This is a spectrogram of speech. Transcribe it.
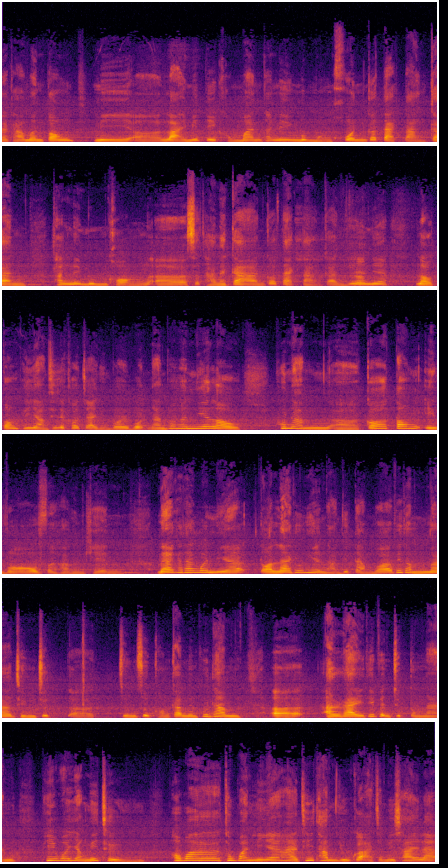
นะคะมันต้องมีเอ่อหลายมิติของมัน ทั้งในมุมของคนก็แตกต่างกัน ทั้งในมุมของเอ่อสถานการณ์ก็แตกต่างกันเพราะฉะนั้นเนี่ย เราต้องพยายามที่จะเข้าใจถึงบริบทนั้น เพราะงั้นเนี่ยเราผู้นำเอ่อก็ต้อง evolve นะคะคุณเคนแม้กระทั่งวันเนี้ยตอนแรกที่คุณเคนถามพี่แต้มว่าพี่แต้มมาถึงจุดเอ่อสูงสุดของการเป็นผู้นำเอ่ออะไรที่เป็นจุดตรงนั้น พี่ว่ายังไม่ถึง เพราะว่าทุกวันนี้ค่ะที่ทำอยู่ก็อาจจะไม่ใช่ละ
